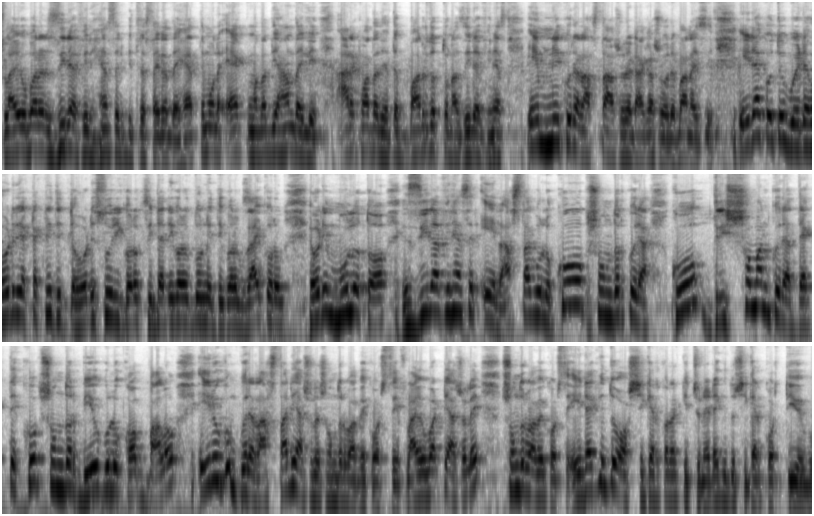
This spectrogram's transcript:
ফ্লাইওভারের জিরা ফিরহাসের ভিতরে সাইরা দেয়, হাতে মনে এক মাথা দিয়ে হান্দাইলে আরেক মাথা দিয়ে হাতে না জিরা ফিরহাস এমনি করে রাস্তা আসলে ঢাকা শহরে বানাইছে। এটা কইতে এটা হটির একটা কৃতিত্ব হটি চুরি করুক সিটারি করুক, দুর্নীতি করুক, যাই করুক হটি মূলত জিরা ফিরহাসের এই রাস্তাগুলো খুব সুন্দর কইরা, খুব দৃশ্যমান কইরা দেখতে খুব সুন্দর, ভিউগুলো খুব ভালো। এইরকম করে রাস্তাটি আসলে সুন্দরভাবে করছে, ফ্লাইওভারটি আসলে সুন্দরভাবে করছে। এটা কিন্তু অস্বীকার করার কিছু না এটা কিন্তু স্বীকার করতেই হইব।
